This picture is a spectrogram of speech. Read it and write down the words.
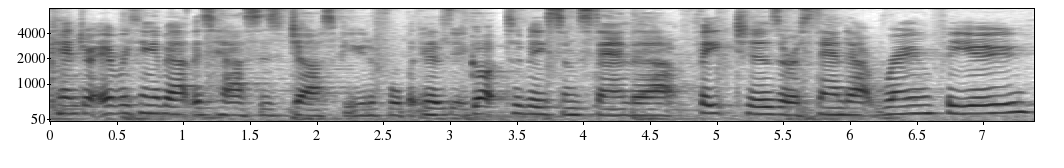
Kendra, everything about this house is just beautiful, but there's you. got to be some standout features or a standout room for you.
